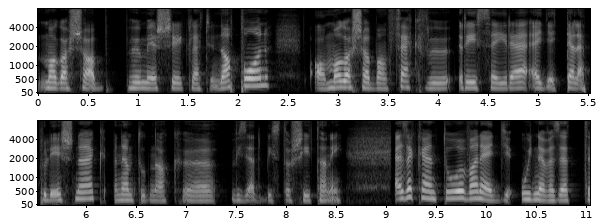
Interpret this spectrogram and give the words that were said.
magasabb hőmérsékletű napon a magasabban fekvő részeire egy-egy településnek nem tudnak vizet biztosítani. Ezeken túl van egy úgynevezett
